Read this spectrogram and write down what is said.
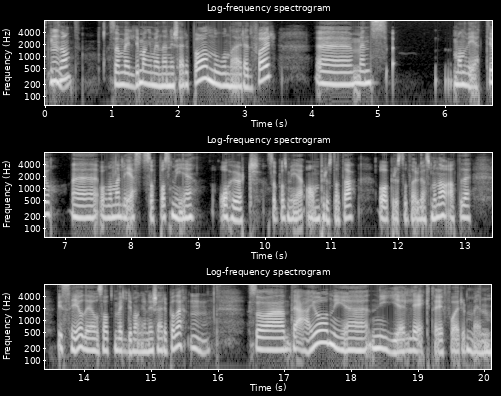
Ikke Mm. sant? Som veldig mange menn er nysgjerrig på, noen er redd for. Eh, mens man vet jo, og man har lest såpass mye, og hørt såpass mye om prostata og prostataorgasme nå, at det, vi ser jo det også at veldig mange er nysgjerrig på det. Så eh, det er jo nye, nye leketøy for menn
